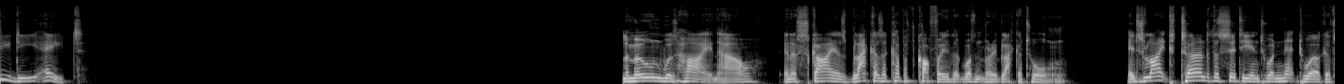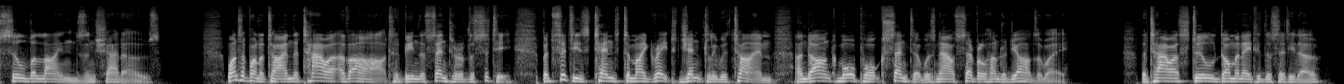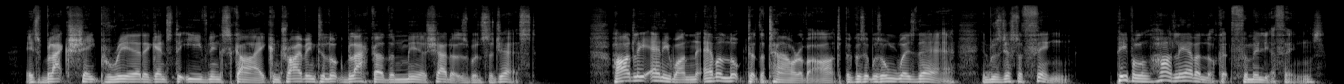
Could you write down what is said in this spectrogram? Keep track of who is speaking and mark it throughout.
Speaker 1: CD 8.
Speaker 2: The moon was high now, in a sky as black as a cup of coffee that wasn't very black at all. Its light turned the city into a network of silver lines and shadows. Once upon a time, the Tower of Art had been the centre of the city, but cities tend to migrate gently with time, and Ankh Morpork's centre was now several hundred yards away. The tower still dominated the city, though, its black shape reared against the evening sky, contriving to look blacker than mere shadows would suggest. Hardly anyone ever looked at the Tower of Art because it was always there. It was just a thing. People hardly ever look at familiar things.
